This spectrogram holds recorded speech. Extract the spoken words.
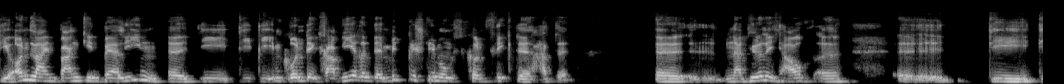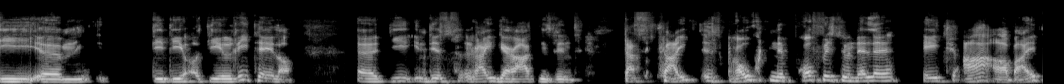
die Online-Bank in Berlin, die, die, die im Grunde gravierende Mitbestimmungskonflikte hatte, natürlich auch die, die, ähm, die, die, die Retailer, äh, die in das reingeraten sind. Das zeigt, es braucht eine professionelle HR-Arbeit.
